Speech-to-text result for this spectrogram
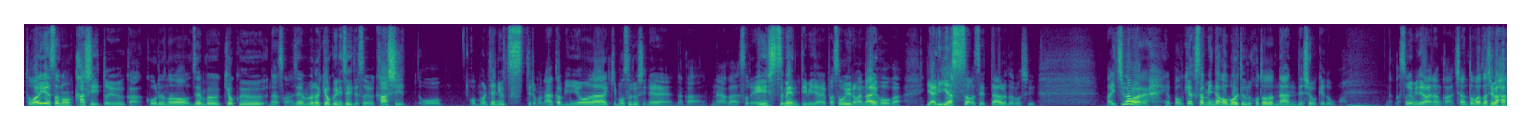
とはいえその歌詞というか、コールの全部曲、なんですかね、全部の曲についてそういう歌詞をこうモニターに映すってのもなんか微妙な気もするしね、なんか、なんかそれ演出面って意味ではやっぱそういうのがない方がやりやすさは絶対あるだろうし、まあ一番はね、やっぱお客さんみんなが覚えてくることなんでしょうけども、なんかそういう意味ではなんかちゃんと私は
